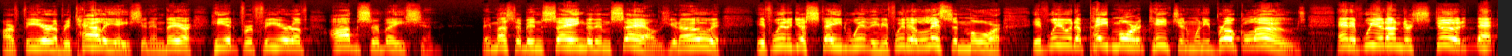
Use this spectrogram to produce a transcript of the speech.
our fear of retaliation, and they are hid for fear of observation. They must have been saying to themselves, you know, if we'd have just stayed with him, if we'd have listened more, if we would have paid more attention when he broke loaves, and if we had understood that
